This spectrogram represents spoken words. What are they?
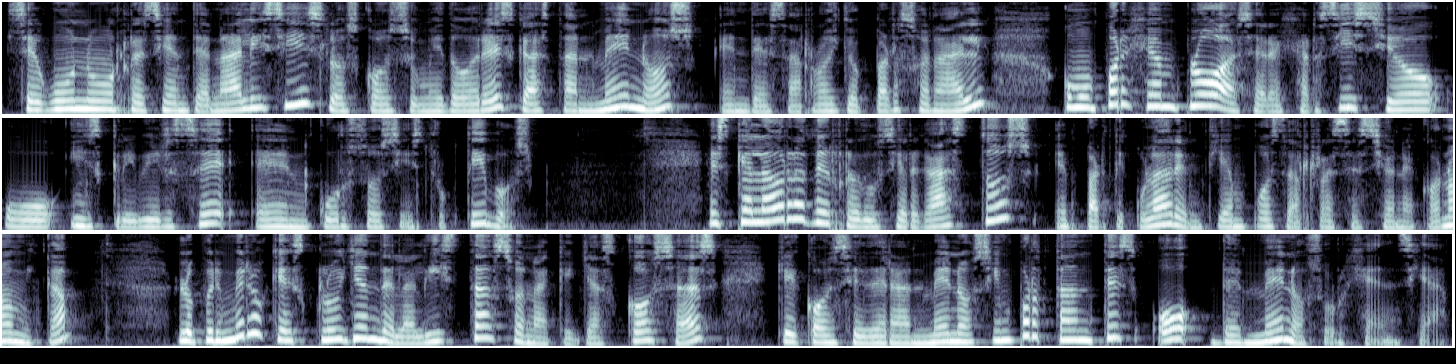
Según un reciente análisis, los consumidores gastan menos en desarrollo personal, como por ejemplo hacer ejercicio o inscribirse en cursos instructivos es que a la hora de reducir gastos, en particular en tiempos de recesión económica, lo primero que excluyen de la lista son aquellas cosas que consideran menos importantes o de menos urgencia.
